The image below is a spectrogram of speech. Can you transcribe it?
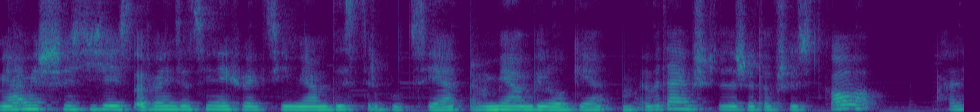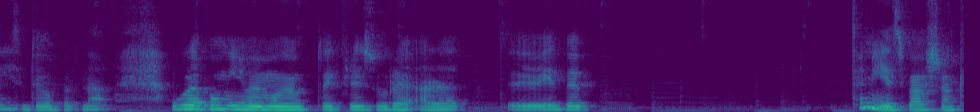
Miałam jeszcze dzisiaj z organizacyjnych lekcji, miałam dystrybucję, miałam biologię. Wydaje mi się, że to wszystko, ale nie jestem tego pewna. W ogóle pominiemy moją tutaj fryzurę, ale y, jakby to nie jest ważne, ok?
